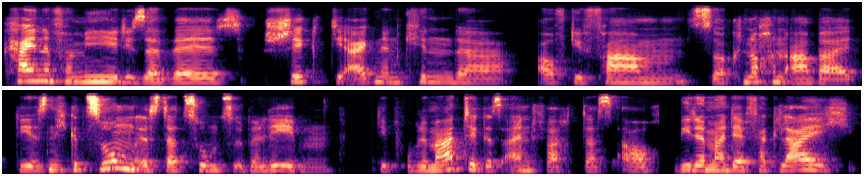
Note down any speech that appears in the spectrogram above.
Keine Familie dieser Welt schickt die eigenen Kinder auf die Farm zur Knochenarbeit, die es nicht gezwungen ist dazu, um zu überleben. Die Problematik ist einfach, dass auch wieder mal der Vergleich,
